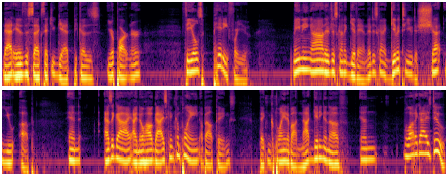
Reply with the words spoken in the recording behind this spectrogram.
that is the sex that you get because your partner feels pity for you meaning ah they're just going to give in. They're just going to give it to you to shut you up. And as a guy i know how guys can complain about things. They can complain about not getting enough and a lot of guys do.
